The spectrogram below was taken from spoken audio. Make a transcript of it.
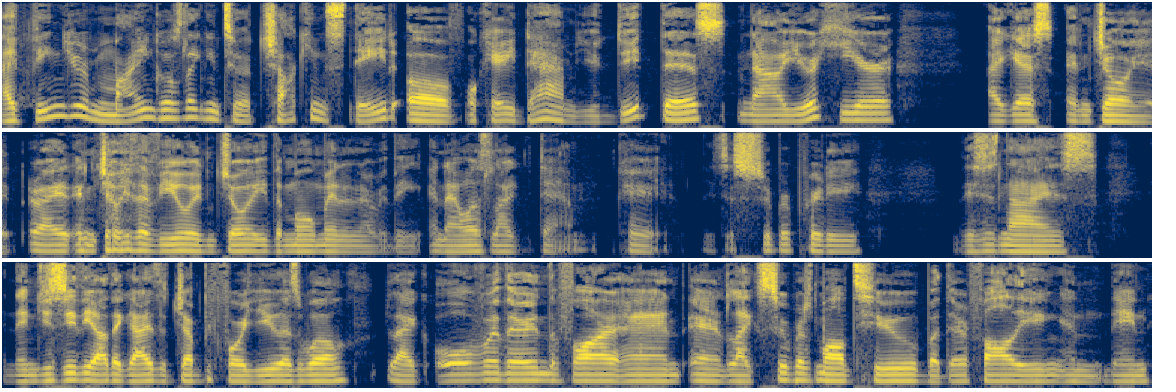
I think your mind goes like into a shocking state of, okay, damn, you did this. Now you're here. I guess enjoy it, right? Enjoy the view, enjoy the moment and everything. And I was like, damn, okay, this is super pretty. This is nice and then you see the other guys that jump before you as well, like over there in the far end and like super small too, but they're falling. And then,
